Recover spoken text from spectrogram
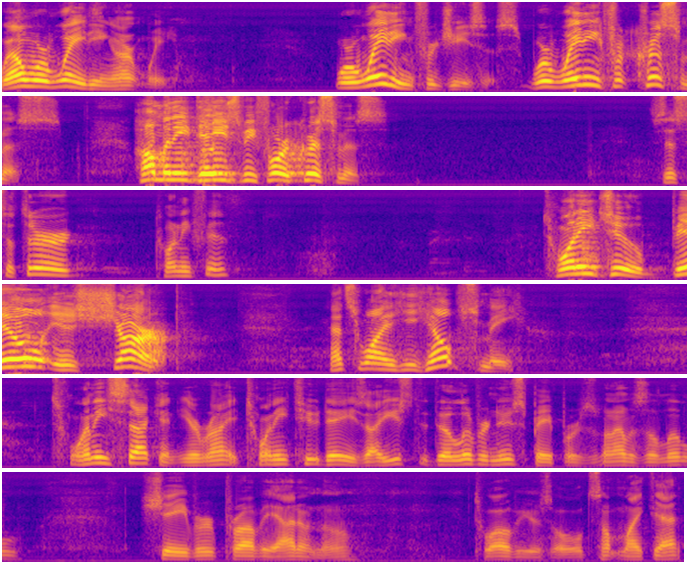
Well, we're waiting, aren't we? We're waiting for Jesus. We're waiting for Christmas. How many days before Christmas? Is this the third? 25th? 22. Bill is sharp. That's why he helps me. 22nd, you're right, 22 days. I used to deliver newspapers when I was a little shaver, probably, I don't know, 12 years old, something like that.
